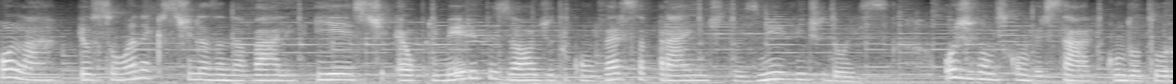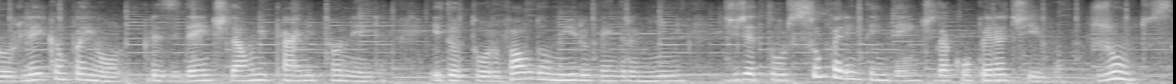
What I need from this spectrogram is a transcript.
Olá, eu sou Ana Cristina Zandavalli e este é o primeiro episódio do Conversa Prime de 2022. Hoje vamos conversar com o Dr. Orley Campanholo, presidente da Uniprime Pioneira, e Dr. Valdomiro Vendramini, diretor superintendente da cooperativa. Juntos,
